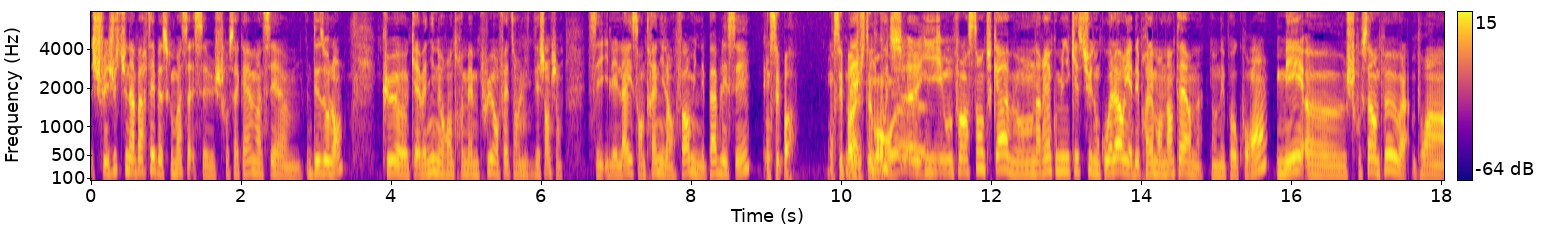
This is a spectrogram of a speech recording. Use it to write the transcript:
Je fais juste une aparté parce que moi, ça, je trouve ça quand même assez désolant que Cavani ne rentre même plus en fait en Mm. Ligue des Champions. C'est, il est là, il s'entraîne, il est en forme, il n'est pas blessé. On sait pas. On sait pas Mais justement. écoute, euh, euh, il- pour l'instant, en tout cas, on n'a rien communiqué dessus. Donc, ou alors il y a des problèmes en interne et on n'est pas au courant. Mais euh, je trouve ça un peu, voilà, pour un,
